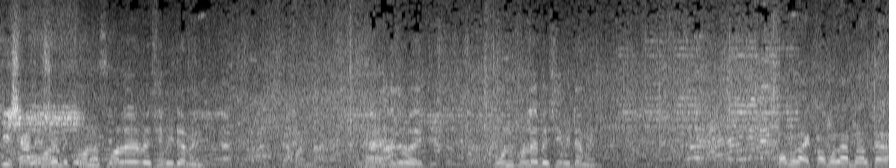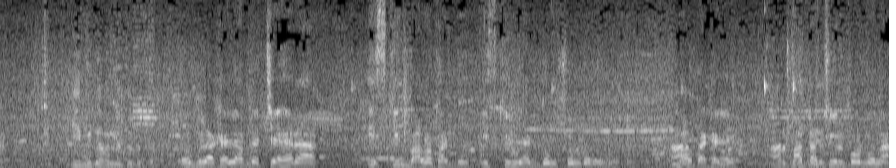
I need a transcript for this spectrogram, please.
কি কোন? ফলের বেশি ভিটামিন? হ্যাঁ? রাজু ভাই কোন ফলে বেশি ভিটামিন? কমলায় কমলা মালটা। কি ভিটামিন আছে এটাতে ওগুলা খাইলে আপনার চেহারা স্কিন ভালো থাকবে। স্কিন একদম সুন্দর হইব। মালটা খাইলে। আর মাথা চুল পড়ব না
